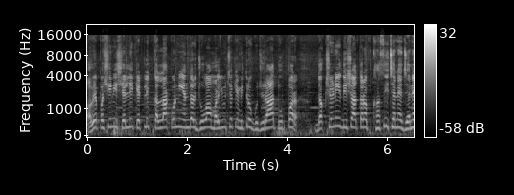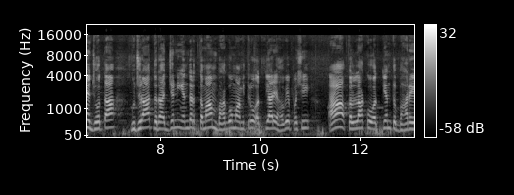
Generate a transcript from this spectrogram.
હવે પછીની છેલ્લી કેટલીક કલાકોની અંદર જોવા મળ્યું છે કે મિત્રો ગુજરાત ઉપર દક્ષિણી દિશા તરફ ખસી છે ને જેને જોતા ગુજરાત રાજ્યની અંદર તમામ ભાગોમાં મિત્રો અત્યારે હવે પછી આ કલાકો અત્યંત ભારે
